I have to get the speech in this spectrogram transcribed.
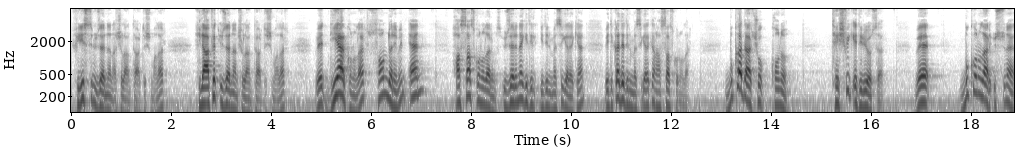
Filistin üzerinden açılan tartışmalar, hilafet üzerinden açılan tartışmalar ve diğer konular son dönemin en hassas konularımız. Üzerine gidil- gidilmesi gereken ve dikkat edilmesi gereken hassas konular. Bu kadar çok konu teşvik ediliyorsa ve bu konular üstüne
